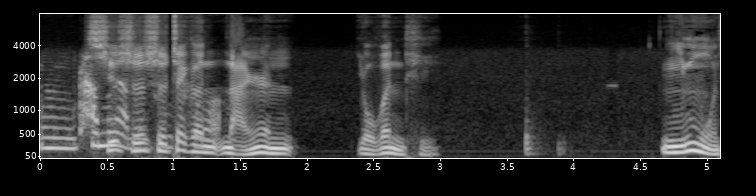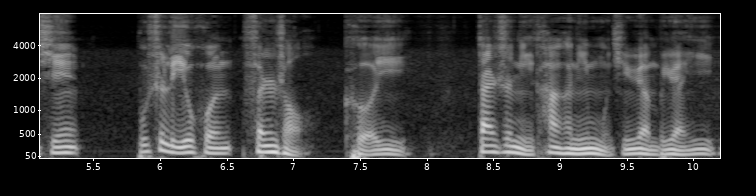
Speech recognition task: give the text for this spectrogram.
嗯，他们其实是这个男人有问题。你母亲不是离婚分手可以，但是你看看你母亲愿不愿意？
